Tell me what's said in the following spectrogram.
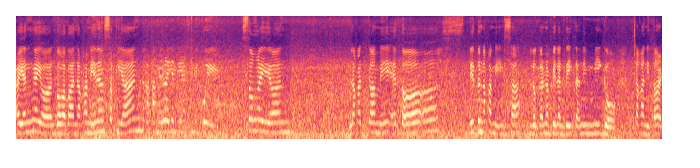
Ayan ngayon, bumaba na kami ng sakyan. Nakakamera yan din si Miko eh. So ngayon, lakad kami. Ito, ah, dito na kami sa lugar na pinagdata ni Migo tsaka ni Tart.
